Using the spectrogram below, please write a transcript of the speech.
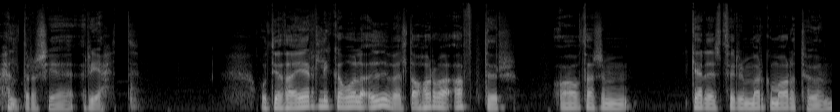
heldur að sé rétt. Og því að það er líka vola auðvelt að horfa aftur á það sem gerðist fyrir mörgum áratugum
